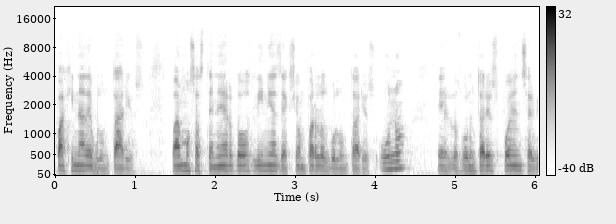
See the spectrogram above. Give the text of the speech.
página de voluntarios. Vamos a tener dos líneas de acción para los voluntarios. Uno, eh, los voluntarios pueden servir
